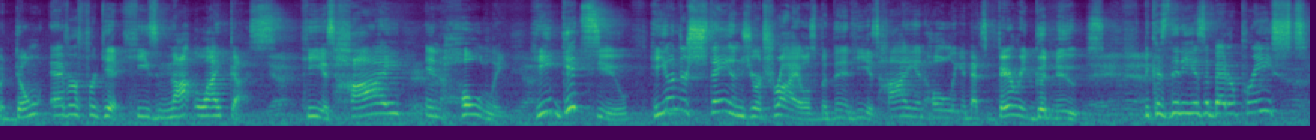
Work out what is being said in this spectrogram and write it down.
but don't ever forget, he's not like us. Yeah. He is high and holy. He gets you, he understands your trials, but then he is high and holy, and that's very good news. Amen. Because then he is a better priest.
